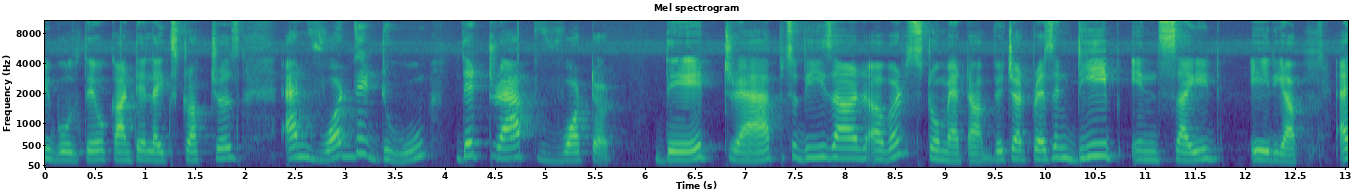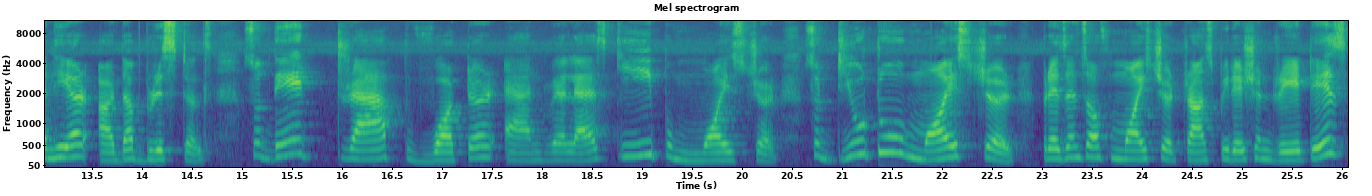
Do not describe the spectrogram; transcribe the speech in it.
bhi bolte ho kaante like structures. And what they do they trap water they trap so these are our stomata which are present deep inside area and here are the bristles so they trap water and well as keep moisture so due to moisture presence of moisture transpiration rate is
